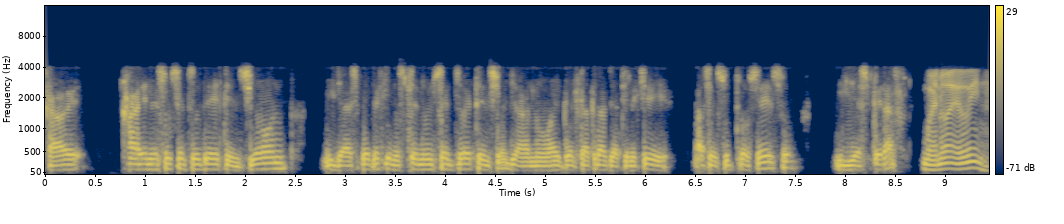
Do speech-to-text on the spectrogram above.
cae, cae en esos centros de detención y ya después de que uno esté en un centro de detención ya no hay vuelta atrás, ya tiene que hacer su proceso y esperar. Bueno, Edwin,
